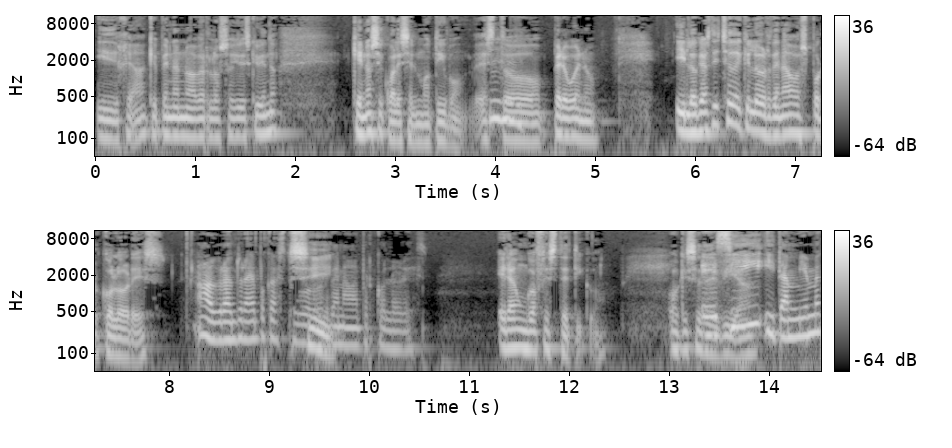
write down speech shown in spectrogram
y dije, ah, qué pena no haberlo seguido escribiendo, que no sé cuál es el motivo, esto, pero bueno. Y lo que has dicho de que lo ordenabas por colores. Ah, durante una época estuvo ordenado por colores. Era un gof estético. Eh, sí, y también me,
